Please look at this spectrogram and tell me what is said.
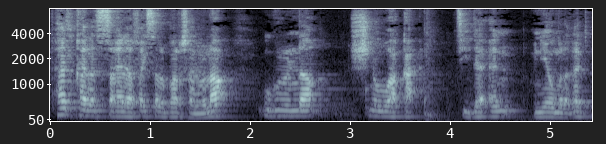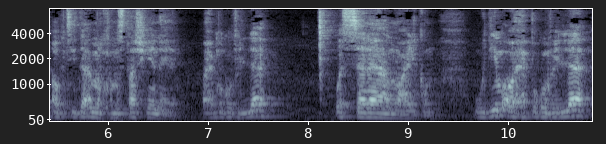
في هذه القناة الصغيرة فيصل برشلونة وقولوا لنا شنو واقع ابتداء من يوم الغد أو ابتداء من 15 يناير. أحبكم في الله والسلام عليكم. وديما أحبكم في الله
